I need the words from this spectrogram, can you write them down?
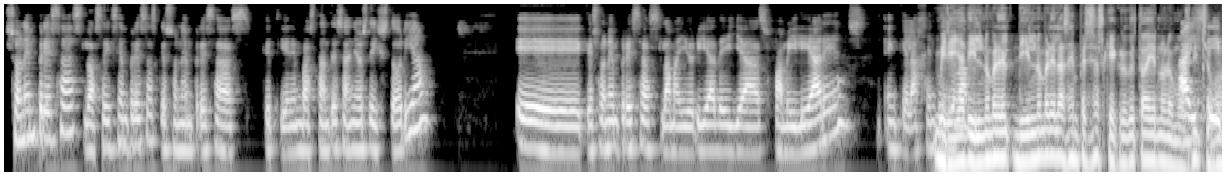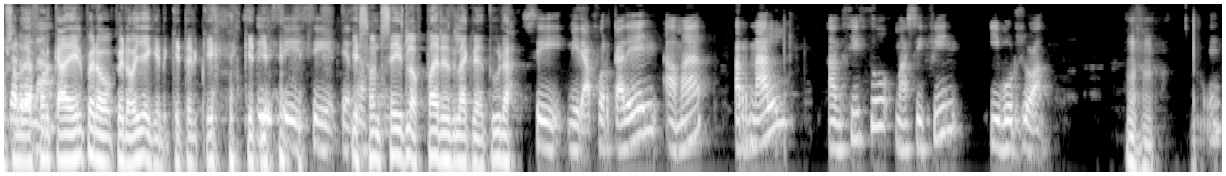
Son empresas, las seis empresas que son empresas que tienen bastantes años de historia, eh, que son empresas, la mayoría de ellas familiares, en que la gente... Mira, ya di el, nombre, el nombre de las empresas que creo que todavía no lo hemos dicho. Hemos hablado de Forcadell, pero, pero oye, que, que, que son seis los padres de la criatura. Sí, mira, Forcadell, Amat, Arnal, Ancizu, Masifil y Bourgeois. ¿Eh?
